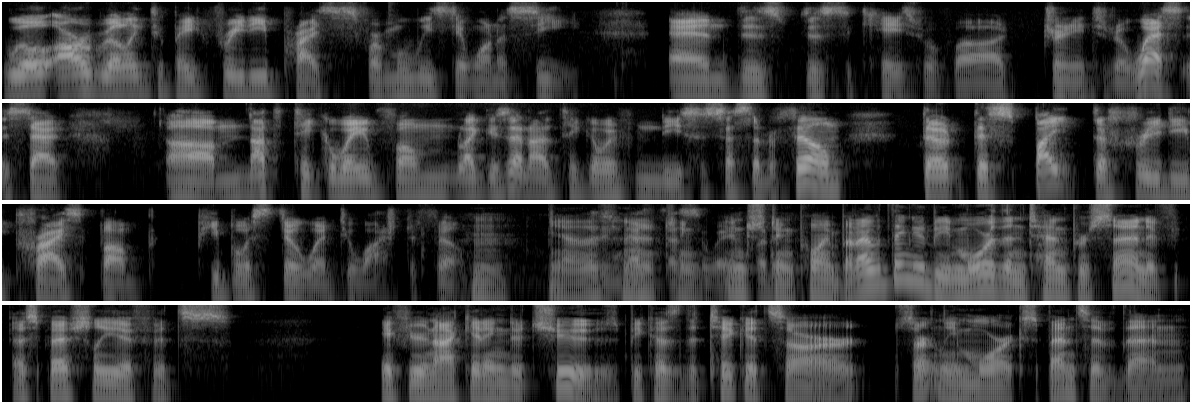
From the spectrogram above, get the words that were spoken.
will are willing to pay 3D prices for movies they want to see, and this this is the case with uh, Journey to the West. Is that um, not to take away from, like you said, not to take away from the success of the film. The, despite the 3D price bump, people still went to watch the film. Hmm. Yeah, that's an that- that's interesting, interesting point. But I would think it'd be more than ten percent, if especially if it's if you're not getting to choose, because the tickets are certainly more expensive than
